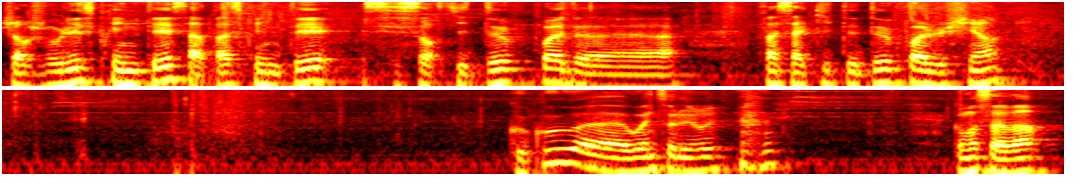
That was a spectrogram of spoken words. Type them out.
Genre, je voulais sprinter, ça a pas sprinté. C'est sorti deux fois de. Enfin, ça a quitté deux fois le chien. Coucou, euh, Comment ça va?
